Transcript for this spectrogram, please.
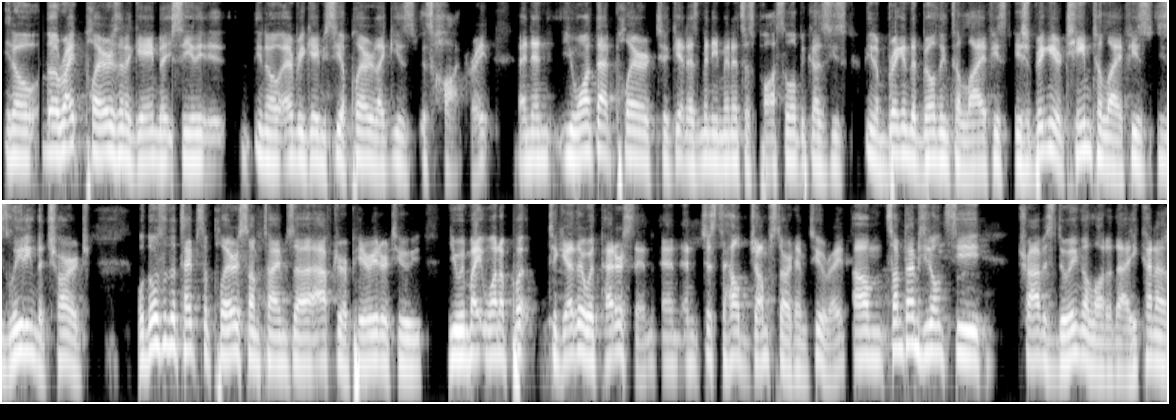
you know the right players in a game that you see you know every game you see a player like he's is hot right? And then you want that player to get as many minutes as possible because he's you know bringing the building to life. He's he's bringing your team to life. He's he's leading the charge. Well those are the types of players sometimes uh, after a period or two you would might want to put together with Pettersson and and just to help jumpstart him too right? Um sometimes you don't see Travis doing a lot of that. He kind of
